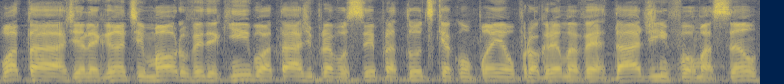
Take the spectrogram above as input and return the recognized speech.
Boa tarde, elegante Mauro Vedequim. Boa tarde para você, para todos que acompanham o programa Verdade e Informação.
